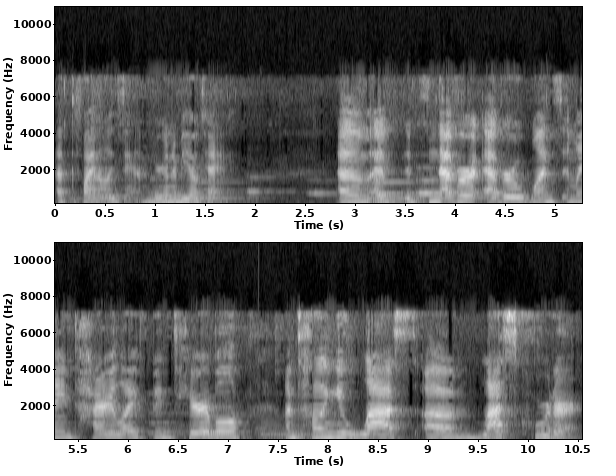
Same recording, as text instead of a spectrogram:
at the final exam. You're going to be okay. Um, it's never ever once in my entire life been terrible. I'm telling you, last um, last quarter.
